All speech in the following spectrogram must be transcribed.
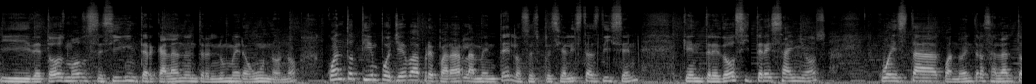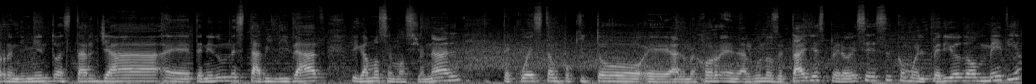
y de todos modos se sigue intercalando entre el número uno, ¿no? ¿Cuánto tiempo lleva a preparar la mente? Los especialistas dicen que entre dos y tres años cuesta cuando entras al alto rendimiento a estar ya eh, teniendo una estabilidad, digamos, emocional. Te cuesta un poquito, eh, a lo mejor en algunos detalles, pero ese es como el periodo medio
